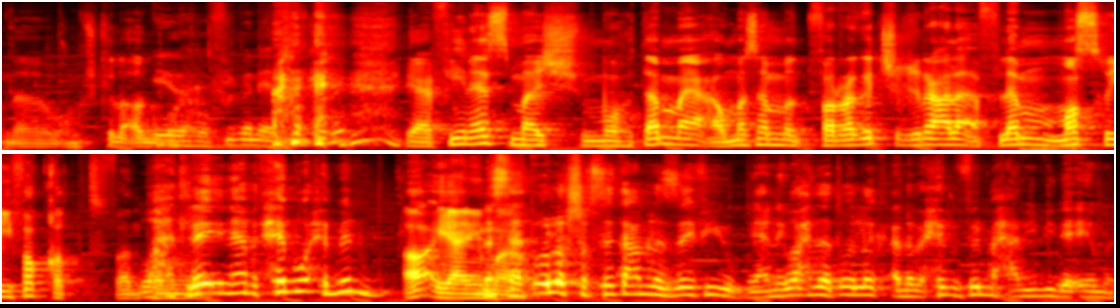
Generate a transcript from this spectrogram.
ده مشكلة إيه اكبر هو في بني يعني في ناس مش مهتمة أو مثلا ما اتفرجتش غير على أفلام مصري فقط. فأنت وهتلاقي إنها بتحب واحد منهم. آه يعني بس ما هتقول لك شخصيتها عاملة إزاي فيهم. يعني واحدة هتقول لك أنا بحب فيلم حبيبي دائما.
